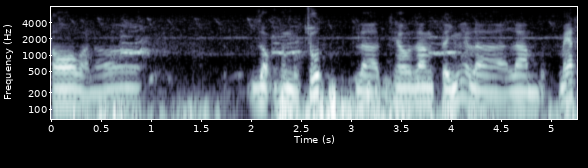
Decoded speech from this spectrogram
to và nó rộng hơn một chút là theo Giang tính là làm một mét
